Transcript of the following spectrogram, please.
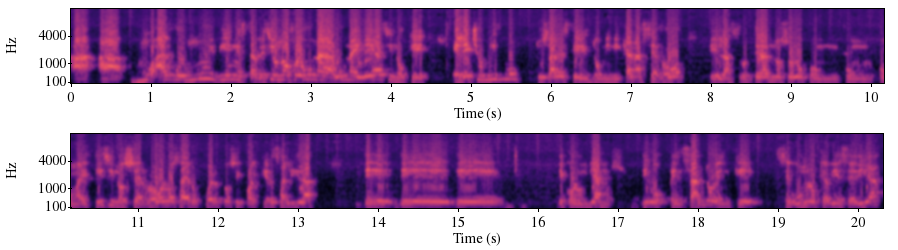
a, algo muy bien establecido. No fue una, una idea, sino que el hecho mismo, tú sabes que Dominicana cerró eh, las fronteras no solo con, con, Haití, sino cerró los aeropuertos y cualquier salida de, de, de, colombianos. Digo, pensando en que según lo que había ese día,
